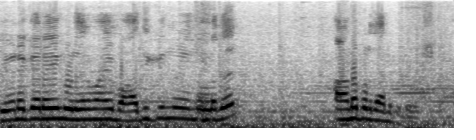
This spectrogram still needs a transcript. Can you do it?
ജീവനക്കാരെയും ഗുരുതരമായി ബാധിക്കുന്നു എന്നുള്ളത് ആണ് പ്രധാനപ്പെട്ട വിഷയം.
